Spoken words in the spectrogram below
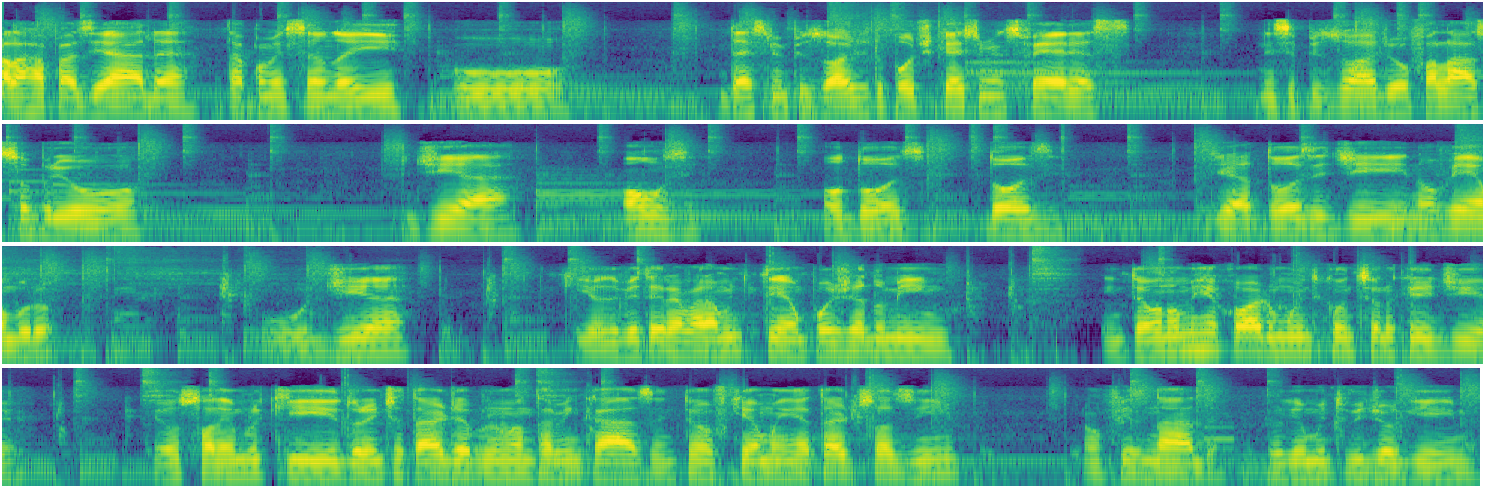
Fala rapaziada, tá começando aí o décimo episódio do podcast Minhas Férias. Nesse episódio eu vou falar sobre o dia 11 ou 12, 12, dia 12 de novembro, o dia que eu devia ter gravado há muito tempo, hoje é domingo. Então eu não me recordo muito o que aconteceu naquele dia. Eu só lembro que durante a tarde a Bruna não estava em casa, então eu fiquei amanhã à tarde sozinho, não fiz nada, joguei muito videogame.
